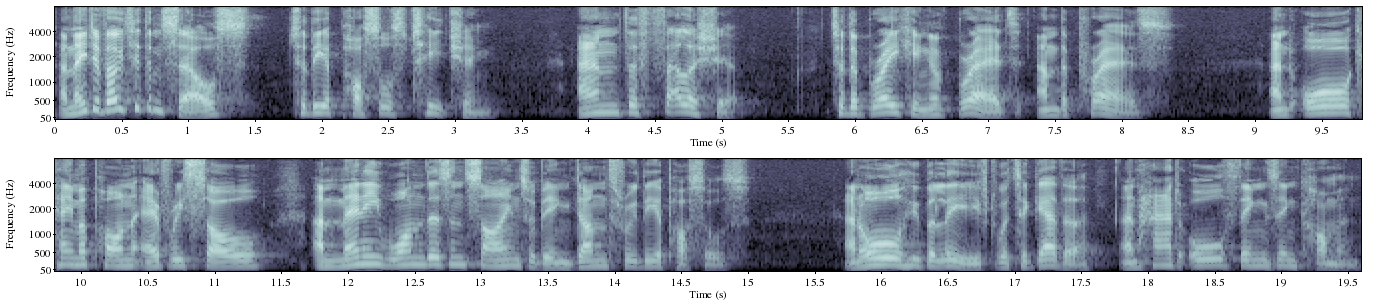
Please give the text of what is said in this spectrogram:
And they devoted themselves to the apostles' teaching and the fellowship, to the breaking of bread and the prayers. And awe came upon every soul, and many wonders and signs were being done through the apostles. And all who believed were together and had all things in common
